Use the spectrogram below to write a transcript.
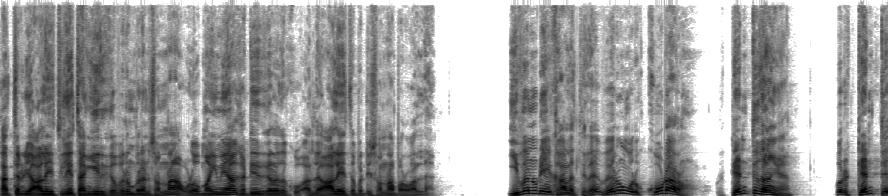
கத்தருடைய ஆலயத்திலே தங்கி இருக்க விரும்புகிறேன்னு சொன்னால் அவ்வளோ மகிமையாக கட்டியிருக்கிறத அந்த ஆலயத்தை பற்றி சொன்னால் பரவாயில்ல. இவனுடைய காலத்தில் வெறும் ஒரு கூடாரம் டென்ட்டு தாங்க. ஒரு டென்ட்டு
